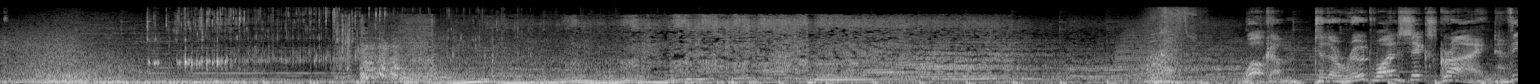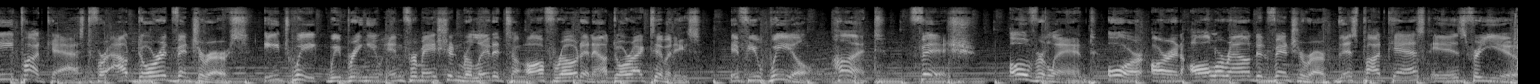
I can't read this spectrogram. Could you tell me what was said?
Welcome the Root 16 Grind, the podcast for outdoor adventurers. Each week, we bring you information related to off road and outdoor activities. If you wheel, hunt, fish, overland, or are an all around adventurer, this podcast is for you.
